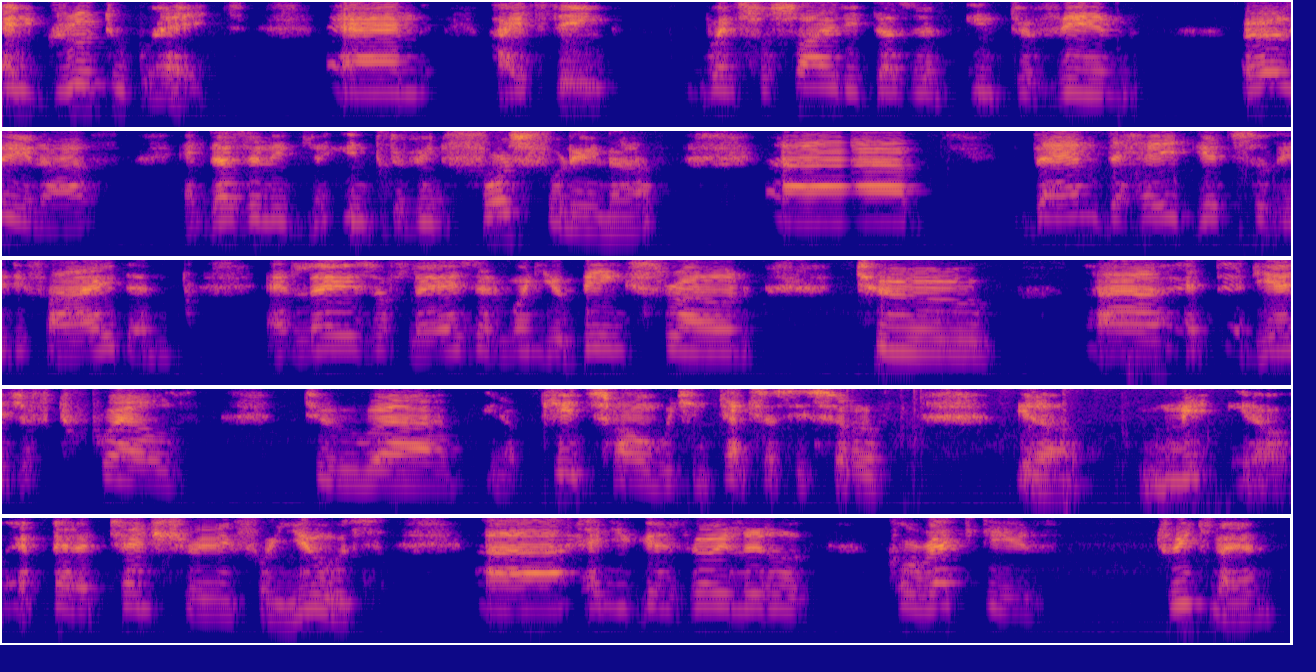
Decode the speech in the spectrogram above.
and grew to hate. And I think when society doesn't intervene early enough and doesn't intervene forcefully enough, uh, then the hate gets solidified and, and layers of layers. And when you're being thrown to, uh, at, the age of 12, to, uh, you know, kids' home, which in Texas is sort of, you know, you know, a penitentiary for youth, uh, and you get very little corrective treatment,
